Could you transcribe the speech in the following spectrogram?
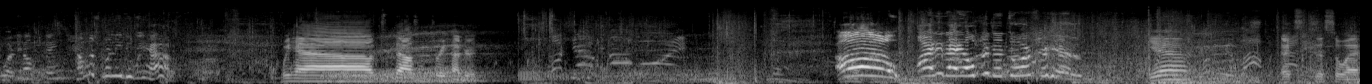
What health thing? How much money do we have? We have 2,300. Oh! Why did I open the door for him? Yeah. Exit this way.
